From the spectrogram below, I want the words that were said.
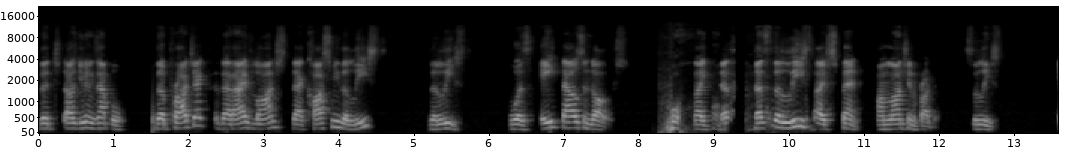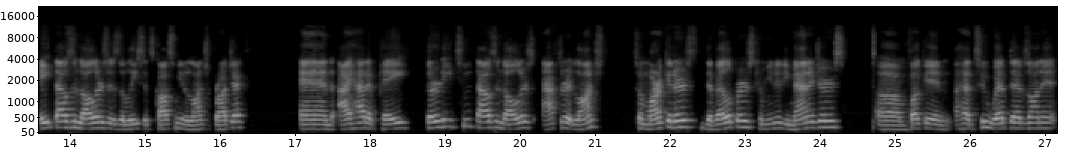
The I'll give you an example. The project that I've launched that cost me the least, the least was eight thousand dollars. Like that's that's the least I've spent on launching a project. It's the least. Eight thousand dollars is the least it's cost me to launch a project, and I had to pay thirty-two thousand dollars after it launched to marketers, developers, community managers, um, fucking, I had two web devs on it.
